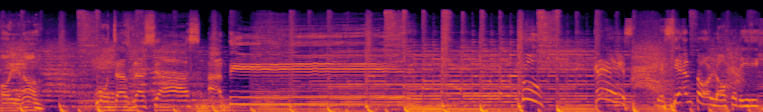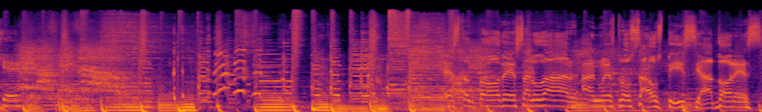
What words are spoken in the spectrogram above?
Oye, no. Muchas gracias a ti. Siento lo que dije? Es tiempo de saludar a nuestros auspiciadores.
